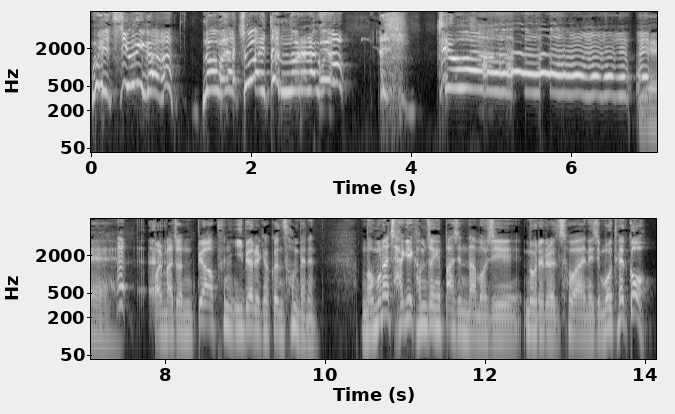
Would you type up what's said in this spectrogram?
우리 지웅이가 너무나 좋아했던 노래라고요 좋아 예. 얼마 전 뼈아픈 이별을 겪은 선배는 너무나 자기 감정에 빠진 나머지 노래를 소화해내지 못했고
